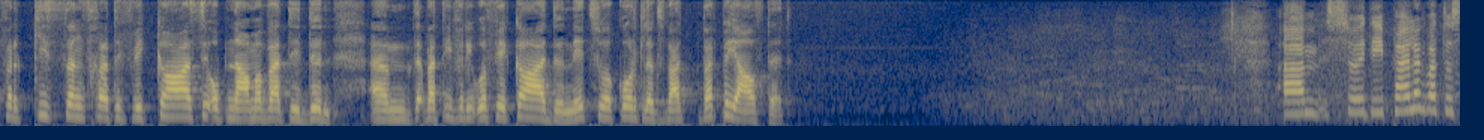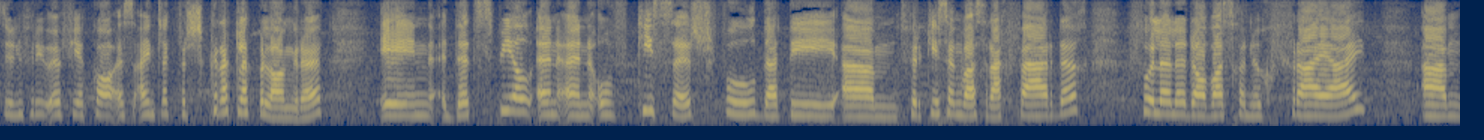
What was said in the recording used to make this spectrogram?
verkiesingsgratifikasie opname wat jy doen. Ehm um, wat jy vir die OVK doen, net so kortliks wat wat behels dit? Ehm um, so die peiling wat ons doen vir die OVK is eintlik verskriklik belangrik en dit speel in in of kiesers voel dat die ehm um, verkiesing was regverdig, voel hulle daar was genoeg vryheid um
